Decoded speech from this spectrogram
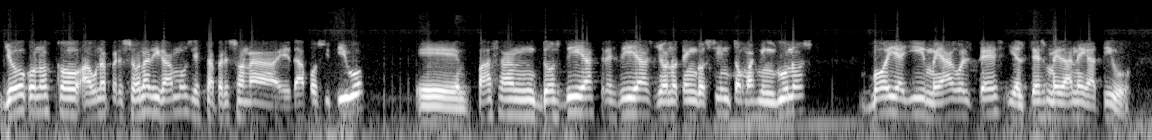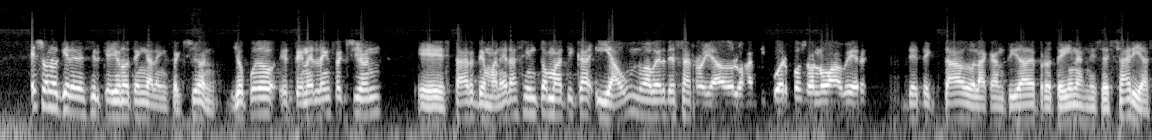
Yo conozco a una persona, digamos, y esta persona eh, da positivo. Eh, pasan dos días, tres días, yo no tengo síntomas ningunos voy allí, me hago el test y el test me da negativo. Eso no quiere decir que yo no tenga la infección. Yo puedo eh, tener la infección, eh, estar de manera sintomática y aún no haber desarrollado los anticuerpos o no haber detectado la cantidad de proteínas necesarias.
